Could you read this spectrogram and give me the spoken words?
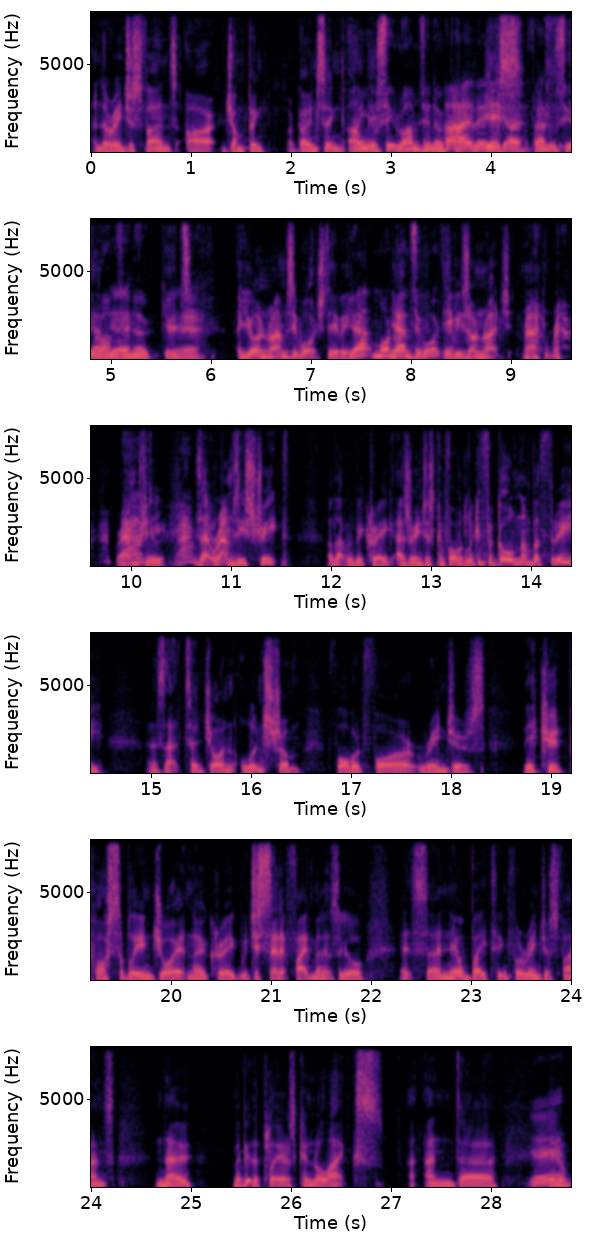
And the Rangers fans are jumping, are bouncing, I aren't think they? you'll see Ramsey now. Ah, there Yes. you go. I think you'll see yeah. Ramsey Yeah. now. Good. Yeah. Are you on Ramsey Watch, Davie? Yeah, I'm on Ramsey Watch. Davie's on Rach, Ra- Ra- Ramsey. Ramsey, Is that Ramsey Street? Oh, that would be Craig. As Rangers come forward looking for goal number three. And is that uh, John Lundstram forward for Rangers? They could possibly enjoy it now, Craig. We just said it five minutes ago. It's uh, nail biting for Rangers fans. Now, maybe the players can relax and uh, you know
